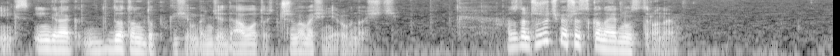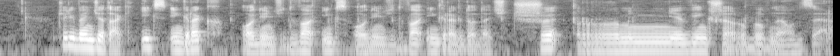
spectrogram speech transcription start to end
x, y, dotąd dopóki się będzie dało, to trzymamy się nierówności. A zatem przerzućmy wszystko na jedną stronę. Czyli będzie tak, x, y odjąć 2x, odjąć 2y, dodać 3, mnie większe równe od 0.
